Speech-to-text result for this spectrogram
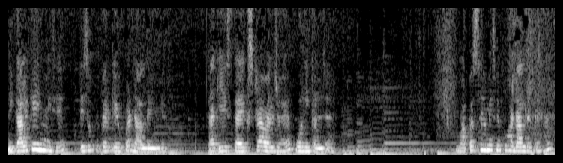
निकाल के हम इसे टिश्यू पेपर के ऊपर डाल देंगे, ताकि इसका एक्स्ट्रा ऑयल जो है वो निकल जाए। वापस से हम इसमें पोहा डाल देते हैं।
